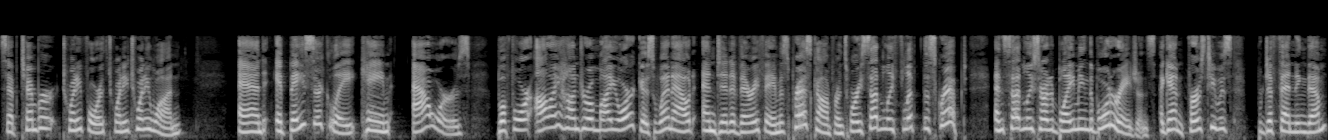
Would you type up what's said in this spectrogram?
September 24th, 2021. And it basically came hours before Alejandro Mayorkas went out and did a very famous press conference where he suddenly flipped the script and suddenly started blaming the border agents. Again, first he was defending them.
